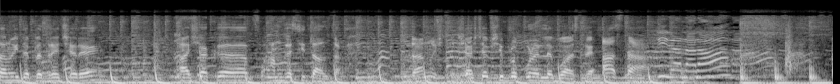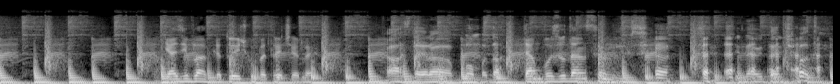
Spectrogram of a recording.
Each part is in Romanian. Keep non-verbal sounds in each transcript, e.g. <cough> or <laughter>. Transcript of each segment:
asta nu-i de petrecere, așa că am găsit alta. Da, nu știu. Și aștept și propunerile voastre. Asta! Ia zi, Vlad, că tu ești cu petrecerile. Asta era bombă, da. Te-am văzut dansând. <laughs> și ne-a uitat niciodată.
